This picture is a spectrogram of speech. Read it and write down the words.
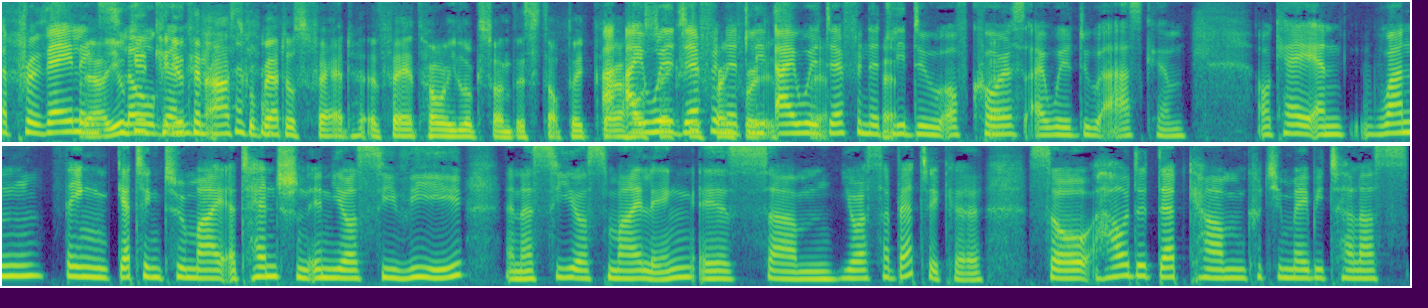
a prevailing you slogan. Can, you can ask Hubertus Väth, uh, Väth how he looks on this topic. Uh, I will definitely, I will yeah. definitely yeah. do. Of course. I will do ask him. Okay, and one thing getting to my attention in your CV, and I see you're smiling, is um, your sabbatical. So, how did that come? Could you maybe tell us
